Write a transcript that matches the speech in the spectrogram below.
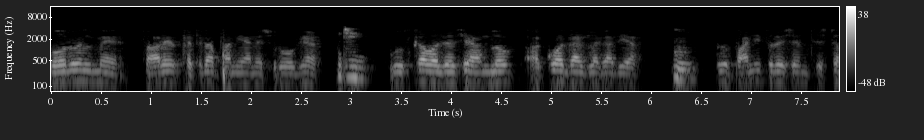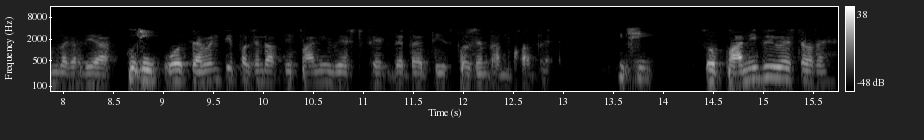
बोरवेल में सारे कचरा पानी आने शुरू हो गया। जी। उसका वजह से हम लोग अक्वा गार्ड लगा दिया। तो पानी फिल्ट्रेशन सिस्टम लगा दिया। जी। वो सेवेंटी परसेंट अपनी पानी वेस्ट फेंक देता है तीस परसेंट हमको आता है। जी। तो पानी भी वेस्ट हो रहा है।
